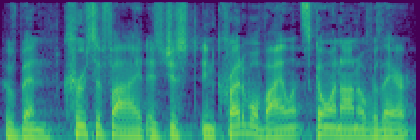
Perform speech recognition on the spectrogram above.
who've been crucified. It's just incredible violence going on over there.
